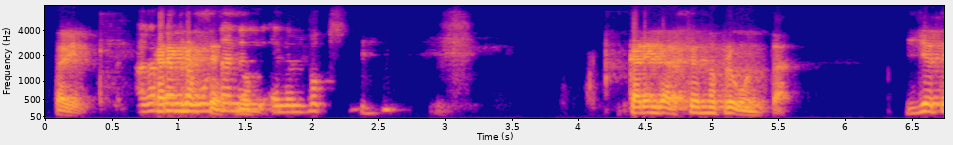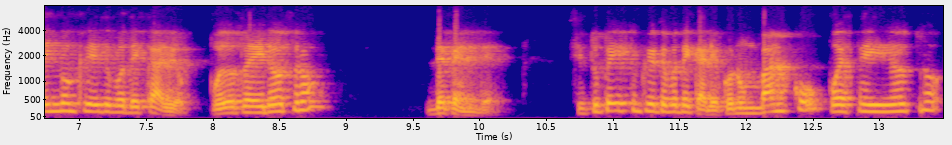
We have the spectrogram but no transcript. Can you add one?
Está bien. Karen pregunta en, el, en el box. Karen Garcés nos pregunta: Yo ya tengo un crédito hipotecario, ¿puedo pedir otro? Depende. Si tú pediste un crédito hipotecario con un banco, ¿puedes pedir otro?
